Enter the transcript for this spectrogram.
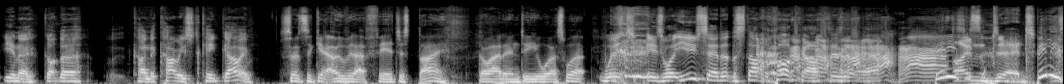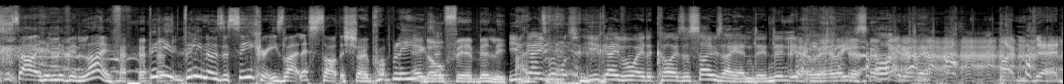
you know, got the kind of courage to keep going. So to get over that fear, just die. Go out there and do your worst work. Which is what you said at the start of the podcast, isn't it? Billy's I'm just, dead. Billy's just out here living life. Billy, Billy knows the secret. He's like, let's start the show properly. No fear, Billy. You gave away, you gave away the Keyser Soze ending, didn't you? Really, you started with it. I'm dead.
